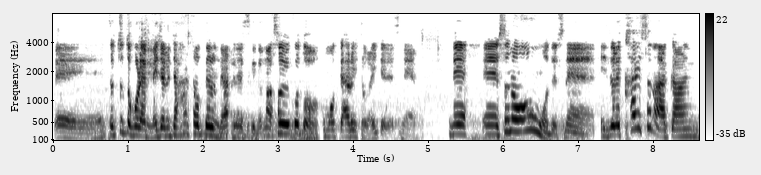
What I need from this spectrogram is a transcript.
えー、と、ちょっとこれめちゃめちゃはしょってるんであれですけど、まあそういうことを思ってはる人がいてですね、で、えー、その恩をですね、いずれ返さなあかん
